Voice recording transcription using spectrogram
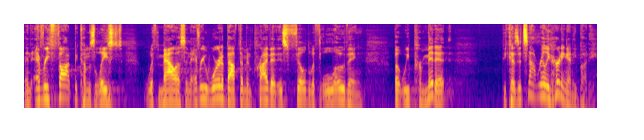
And every thought becomes laced with malice, and every word about them in private is filled with loathing. But we permit it because it's not really hurting anybody.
